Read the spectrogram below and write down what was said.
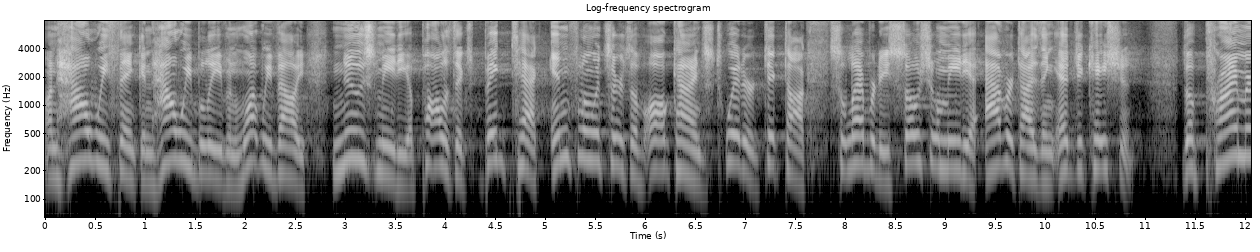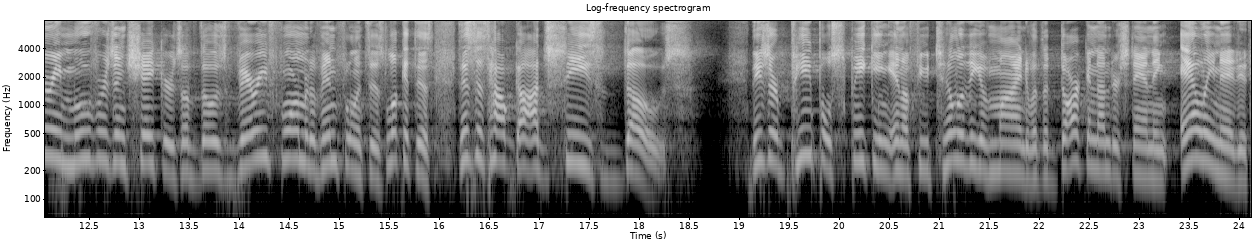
on how we think and how we believe and what we value news media, politics, big tech, influencers of all kinds Twitter, TikTok, celebrities, social media, advertising, education. The primary movers and shakers of those very formative influences, look at this. This is how God sees those. These are people speaking in a futility of mind with a darkened understanding, alienated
